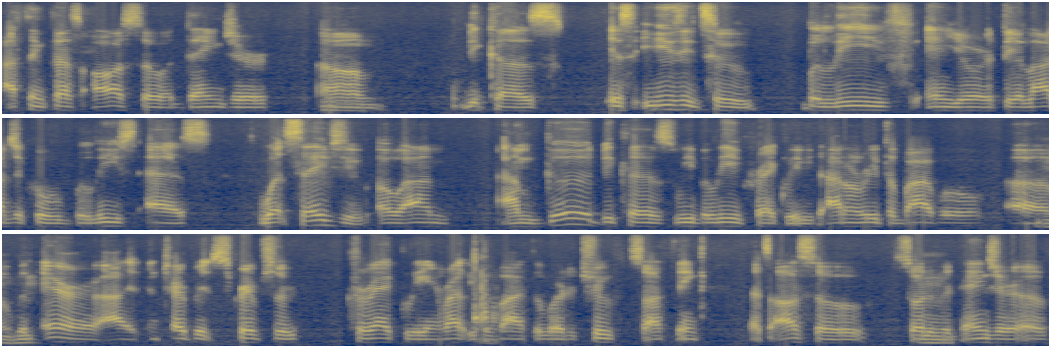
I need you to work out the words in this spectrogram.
I think that's also a danger um, because it's easy to believe in your theological beliefs as what saves you. Oh, I'm I'm good because we believe correctly. I don't read the Bible uh, Mhm. with error. I interpret Scripture correctly and rightly divide the word of truth. So I think that's also sort of Mm. a danger of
